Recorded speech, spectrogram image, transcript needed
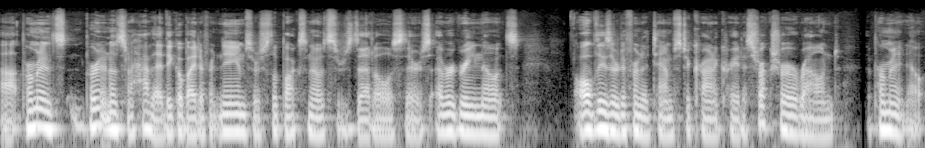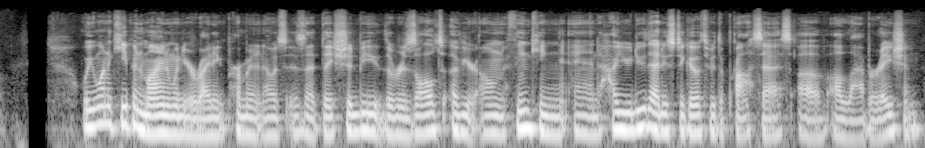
Uh, permanent, permanent notes don't have that. They go by different names. There's Slipbox notes, there's Zettel's, there's Evergreen notes. All of these are different attempts to kind of create a structure around the permanent note. What you want to keep in mind when you're writing permanent notes is that they should be the result of your own thinking, and how you do that is to go through the process of elaboration.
